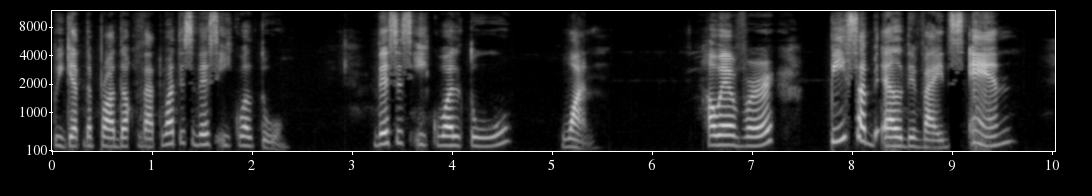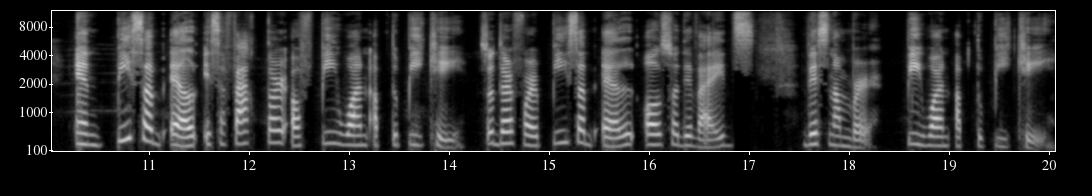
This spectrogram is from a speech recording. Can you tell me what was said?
we get the product of that. What is this equal to? This is equal to 1. However, P sub L divides N and P sub L is a factor of P1 up to Pk. So therefore, P sub L also divides this number, P1 up to Pk.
